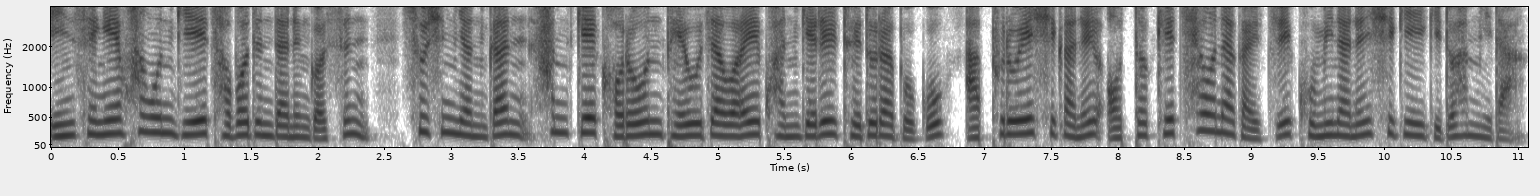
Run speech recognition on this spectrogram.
인생의 황혼기에 접어든다는 것은 수십 년간 함께 걸어온 배우자와의 관계를 되돌아보고 앞으로의 시간을 어떻게 채워나갈지 고민하는 시기이기도 합니다.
